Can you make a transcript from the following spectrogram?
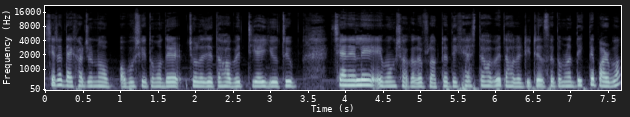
সেটা দেখার জন্য অব- অবশ্যই তোমাদের চলে যেতে হবে টিআই ইউটিউব চ্যানেলে, এবং সকালের ব্লগটা দেখে আসতে হবে, তাহলে ডিটেলসে তোমরা দেখতে পারবা।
